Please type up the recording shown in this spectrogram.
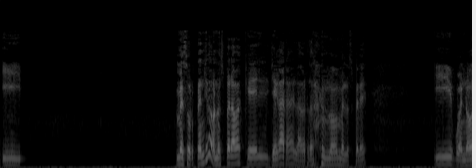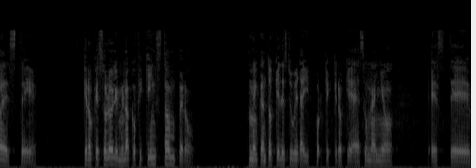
Y me sorprendió, no esperaba que él llegara, la verdad, no me lo esperé. Y bueno, este, creo que solo eliminó a Kofi Kingston, pero me encantó que él estuviera ahí porque creo que hace un año, este,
